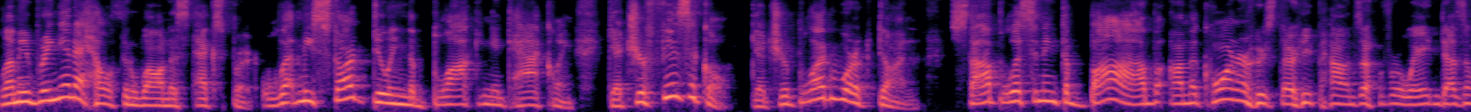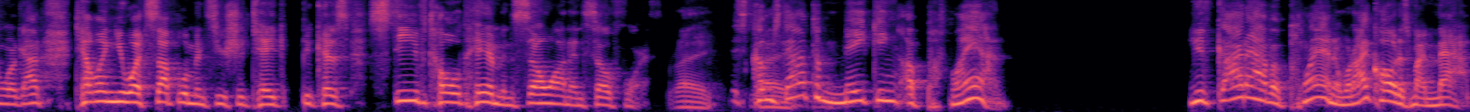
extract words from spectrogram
Let me bring in a health and wellness expert. Let me start doing the blocking and tackling. Get your physical, get your blood work done. Stop listening to Bob on the corner who's 30 pounds overweight and doesn't work out, telling you what supplements you should take because Steve told him and so on and so forth. Right. This comes right. down to making a plan. You've got to have a plan. And what I call it is my map.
